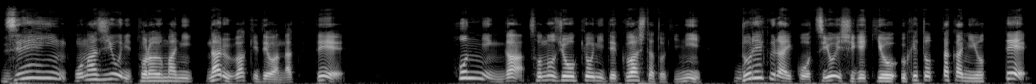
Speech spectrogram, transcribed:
全員同じようにトラウマになるわけではなくて、本人がその状況に出くわしたときに、どれぐらいこう強い刺激を受け取ったかによって、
